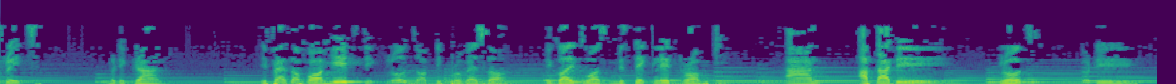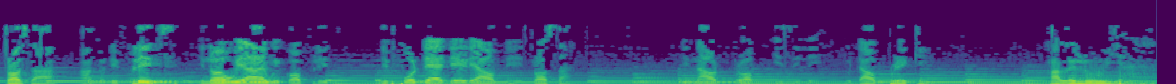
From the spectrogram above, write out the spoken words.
straight to the ground. He first of all hit the clothes of the professor because it was mistakenly dropped. And after the clothes to the trouser, and to the plate. You know where we call plate? The folded area of the trouser. It now drop easily without breaking. Hallelujah.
